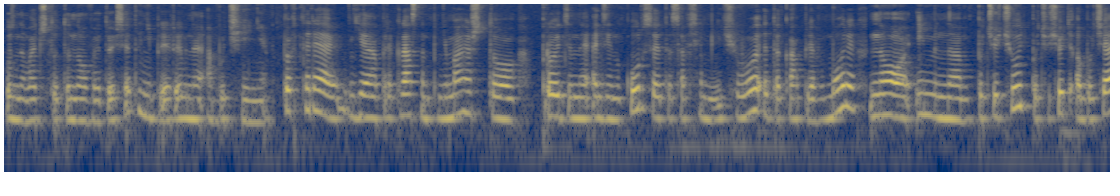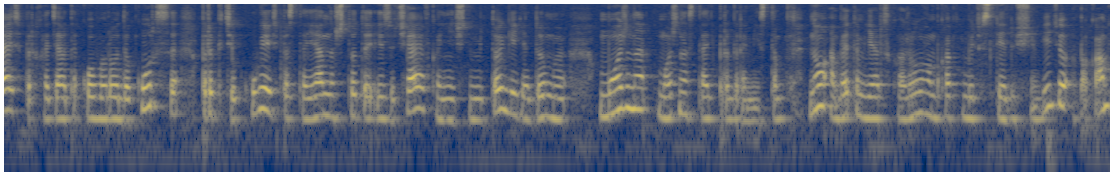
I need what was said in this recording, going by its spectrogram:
узнавать что-то новое. То есть это непрерывное обучение. Повторяю, я прекрасно понимаю, что пройденный один курс это совсем ничего, это капля в море, но именно по чуть-чуть, по чуть-чуть обучаясь, проходя такого рода курсы, практикуясь, постоянно что-то изучая, в конечном конечном итоге, я думаю, можно, можно стать программистом. Но об этом я расскажу вам как-нибудь в следующем видео. А пока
